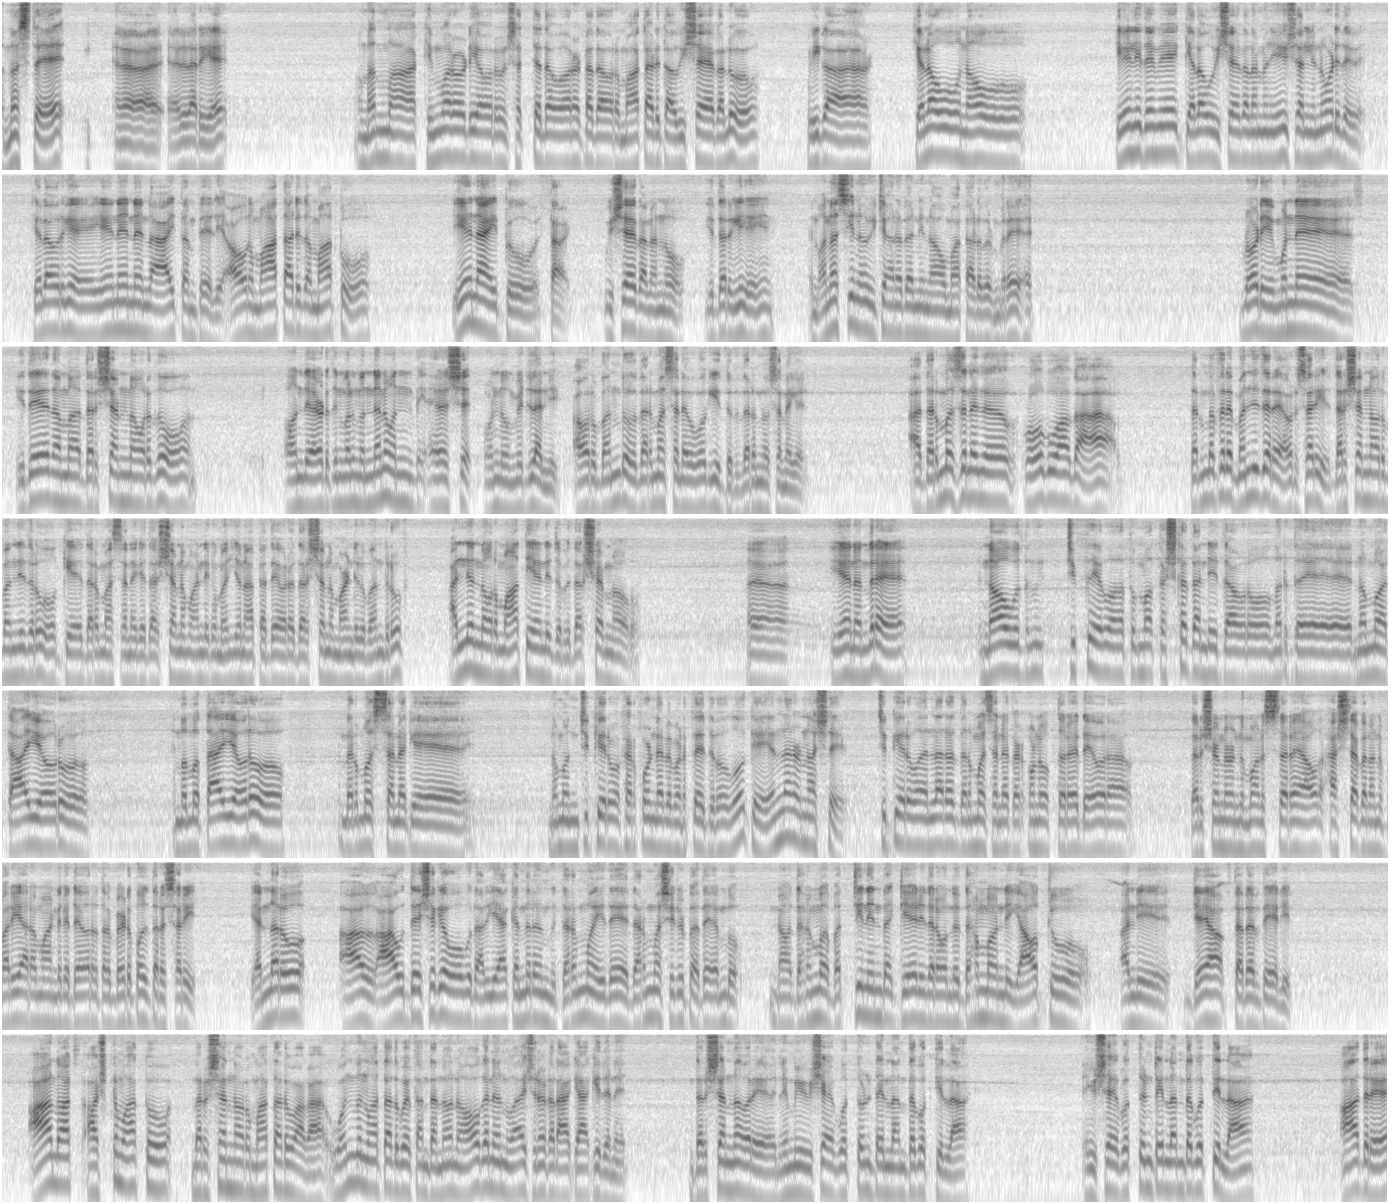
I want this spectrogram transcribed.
ನಮಸ್ತೆ ಎಲ್ಲರಿಗೆ. ನಮ್ಮ ಕಿಮ್ಮರೋಡಿ ಅವರು ಸತ್ಯದ ಹೋರಾಟದವರು ಮಾತಾಡಿದ ವಿಷಯಗಳು ಈಗ ಕೆಲವು ನಾವು ಕೇಳಿದ್ದೇವೆ, ಕೆಲವು ವಿಷಯಗಳನ್ನು ನ್ಯೂಸಲ್ಲಿ ನೋಡಿದ್ದೇವೆ. ಕೆಲವರಿಗೆ ಏನೇನೆಲ್ಲ ಆಯ್ತು ಅಂತೇಳಿ ಅವರು ಮಾತಾಡಿದ ಮಾತು ಏನಾಯಿತು ಅಂತ ವಿಷಯಗಳನ್ನು ಇದರಲ್ಲಿ ಮನಸ್ಸಿನ ವಿಚಾರದಲ್ಲಿ ನಾವು ಮಾತಾಡೋದಂದರೆ ನೋಡಿ, ಮೊನ್ನೆ ಇದೇ ನಮ್ಮ ದರ್ಶನ್ ಅವ್ರದ್ದು ಒಂದು ಎರಡು ತಿಂಗಳ ಮುಂದೆನೂ ಒಂದು ಅಷ್ಟೇ ಒಂದು ಮಿಡ್ಲಲ್ಲಿ ಅವರು ಬಂದು ಧರ್ಮಸ್ಥಳ ಹೋಗಿದ್ದರು ಧರ್ಮಸ್ಥಳಗೆ ಆ ಧರ್ಮಸ್ಥಳಗೆ ಹೋಗುವಾಗ ಧರ್ಮಸ್ಥಳ ಬಂದಿದ್ದಾರೆ ಅವರು, ಸರಿ. ದರ್ಶನ್ ಅವರು ಬಂದಿದ್ದರು ಓಕೆ ಧರ್ಮಸ್ಥಳಗೆ ದರ್ಶನ ಮಾಡಿದ್ರು ಮಂಜುನಾಥ ದೇವರ ದರ್ಶನ ಮಾಡಿದ್ರು ಬಂದರು. ಅಲ್ಲಿಂದ ಅವ್ರು ಮಾತು ಹೇಳಿದರು ದರ್ಶನ್ ಅವರು ಏನಂದರೆ, ನಾವು ಚಿಕ್ಕ ಇರುವಾಗ ತುಂಬ ಕಷ್ಟದಲ್ಲಿದ್ದವರು, ಮತ್ತು ನಮ್ಮ ತಾಯಿಯವರು ನಮ್ಮ ತಾಯಿಯವರು ಧರ್ಮಸ್ಥಳಕ್ಕೆ ನಮ್ಮನ್ನು ಚಿಕ್ಕಿರುವ ಕರ್ಕೊಂಡೆಲ್ಲ ಬರ್ತಾ ಇದ್ರು. ಓಕೆ, ಎಲ್ಲರನ್ನು ಅಷ್ಟೇ. ಚಿಕ್ಕಿರುವ ಎಲ್ಲರ ಧರ್ಮಸ್ಥಳ ಕರ್ಕೊಂಡು ಹೋಗ್ತಾರೆ, ದೇವರ ದರ್ಶನವನ್ನು ಮಾಡಿಸ್ತಾರೆ, ಅವ್ರ ಕಷ್ಟಗಳನ್ನು ಪರಿಹಾರ ಮಾಡಲಿಕ್ಕೆ ದೇವರ ಹತ್ರ ಬೇಡ್ಕೊಳ್ತಾರೆ, ಸರಿ. ಎಲ್ಲರೂ ಆ ಆ ಉದ್ದೇಶಕ್ಕೆ ಹೋಗುದು. ಅಲ್ಲಿ ಯಾಕೆಂದರೆ ಒಂದು ಧರ್ಮ ಇದೆ, ಧರ್ಮ ಸಿಗುತ್ತದೆ ಎಂದು. ನಾವು ಧರ್ಮ ಬತ್ತಿನಿಂದ ಕೇಳಿದರೆ ಒಂದು ಧರ್ಮವನ್ನು ಯಾವತ್ತೂ ಅಲ್ಲಿ ಜಯ ಆಗ್ತದೆ ಅಂತ ಹೇಳಿ. ಆ ಮಾತು, ಅಷ್ಟು ಮಾತು ದರ್ಶನ್ ಅವರು ಮಾತಾಡುವಾಗ, ಒಂದು ಮಾತಾಡಬೇಕಂತ ನಾನು ಅವಾಗ ನಾನು ವಾಯ್ಸ್ ರೆಕಾರ್ಡ್ ಹಾಕಿ ಹಾಕಿದ್ದೇನೆ. ದರ್ಶನ್ ಅವರೇ ನಿಮಗೆ ವಿಷಯ ಗೊತ್ತುಂಟಿಲ್ಲ ಅಂತ ಗೊತ್ತಿಲ್ಲ. ಈ ವಿಷಯ ಗೊತ್ತುಂಟಿಲ್ಲ ಅಂತ ಗೊತ್ತಿಲ್ಲ. ಆದರೆ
